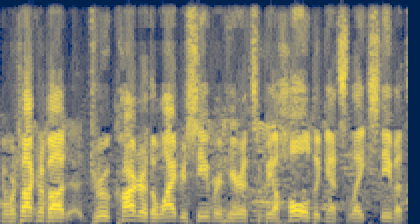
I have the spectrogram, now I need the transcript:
And we're talking about Drew Carter, the wide receiver here. It's going to be a hold against Lake Stevens.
